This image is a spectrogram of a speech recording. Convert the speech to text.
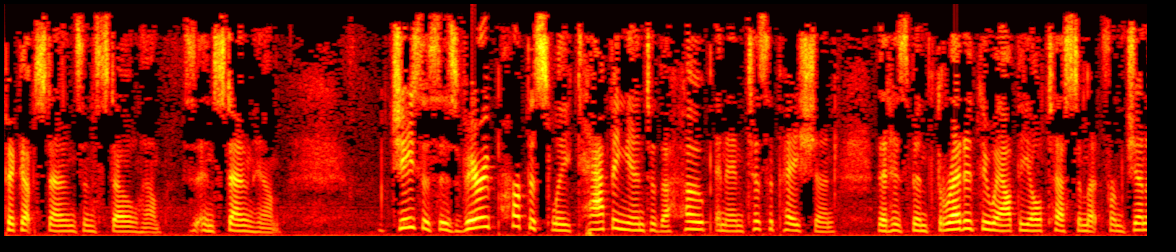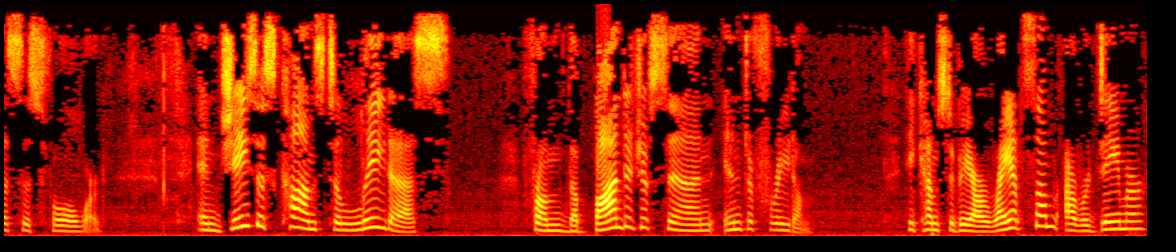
pick up stones and stone him, and stone him. Jesus is very purposely tapping into the hope and anticipation that has been threaded throughout the Old Testament from Genesis forward. And Jesus comes to lead us from the bondage of sin into freedom. He comes to be our ransom, our redeemer,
